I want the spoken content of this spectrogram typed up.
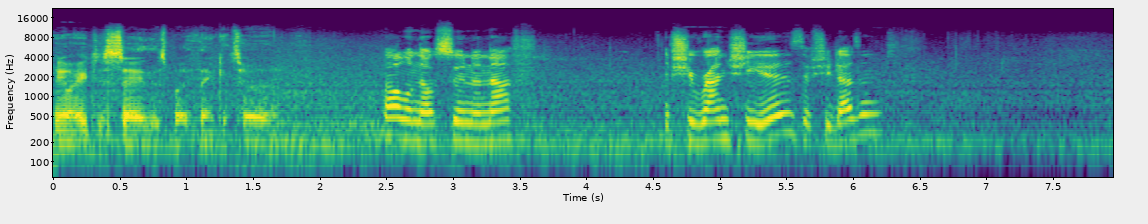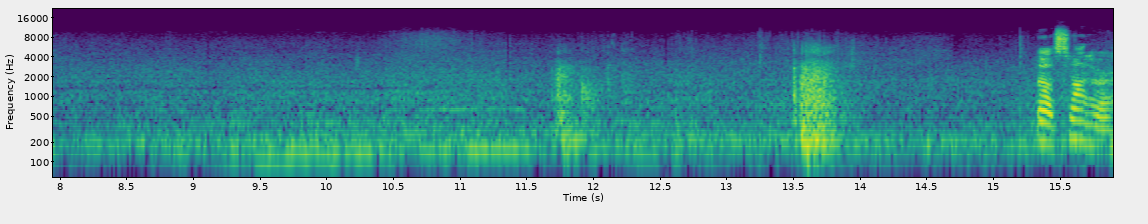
You know, I hate to say this, but I think it's her. Well, we'll know soon enough. If she runs, she is. If she doesn't, no, it's not her.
